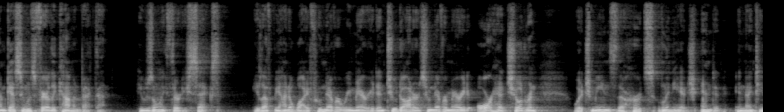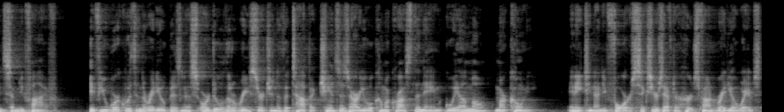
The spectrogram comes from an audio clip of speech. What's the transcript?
I'm guessing was fairly common back then. He was only 36. He left behind a wife who never remarried and two daughters who never married or had children, which means the Hertz lineage ended in 1975. If you work within the radio business or do a little research into the topic, chances are you will come across the name Guglielmo Marconi. In 1894, six years after Hertz found radio waves,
